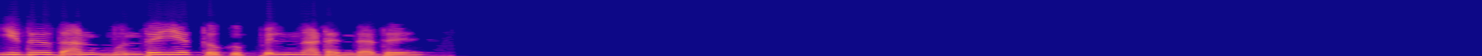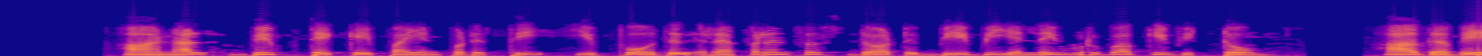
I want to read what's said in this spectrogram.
இதுதான் முந்தைய தொகுப்பில் நடந்தது. ஆனால் பிப்டெக்ஸ் ஐ பயன்படுத்தி இப்போது ரெஃபரன்ஸ் bbl ஐ உருவாக்கிவிட்டோம். ஆகவே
